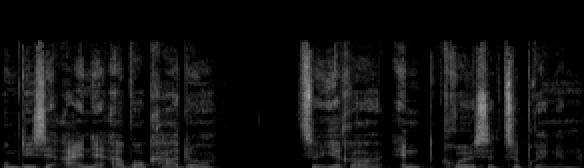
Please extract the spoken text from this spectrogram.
um diese eine Avocado zu ihrer Endgröße zu bringen.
